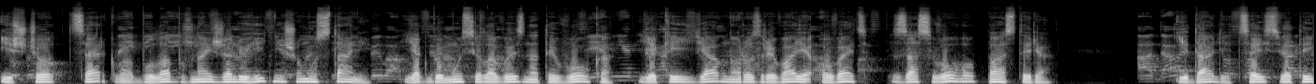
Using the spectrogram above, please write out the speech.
і що церква була б в найжалюгіднішому стані, якби мусила визнати вовка, який явно розриває овець за свого пастиря. І далі цей святий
